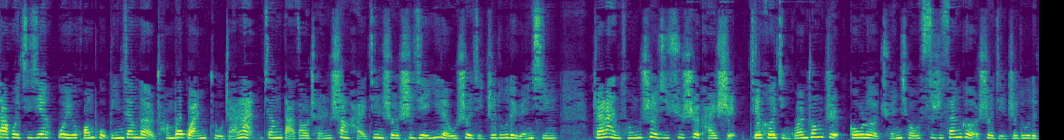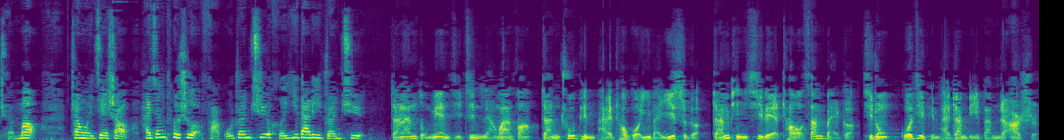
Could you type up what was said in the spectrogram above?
大会期间，位于黄埔滨江的船舶馆主展览将打造成上海建设世界一流设计之都的原型。展览从设计叙事开始，结合景观装置，勾勒全球四十三个设计之都的全貌。张伟介绍，还将特设法国专区和意大利专区。展览总面积近两万方，展出品牌超过一百一十个，展品系列超三百个，其中国际品牌占比百分之二十。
